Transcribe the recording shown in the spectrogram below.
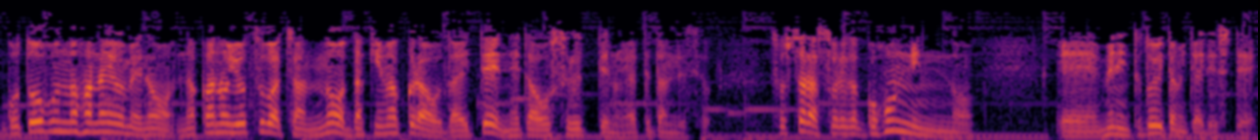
五等分の花嫁の中野四つ葉ちゃんの抱き枕を抱いてネタをするっていうのをやってたんですよ。そしたらそれがご本人の、えー目に届いたみたいでして、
